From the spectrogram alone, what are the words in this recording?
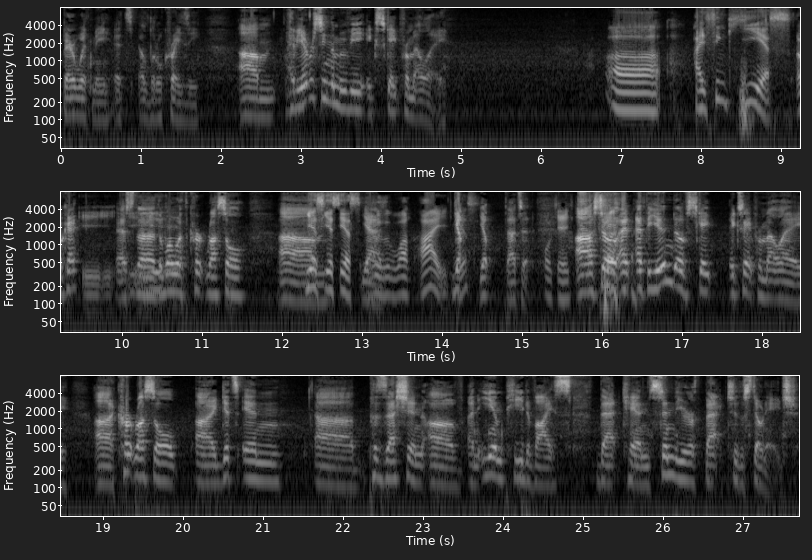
bear with me; it's a little crazy. Um, have you ever seen the movie Escape from L.A.? Uh, I think yes. Okay, that's the the one with Kurt Russell. Um, yes, yes, yes. yeah. With one eye. Yep, Yes. yep, that's it. Okay. Uh, so at, at the end of Escape, Escape from LA, uh, Kurt Russell uh, gets in uh, possession of an EMP device that can send the Earth back to the Stone Age.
